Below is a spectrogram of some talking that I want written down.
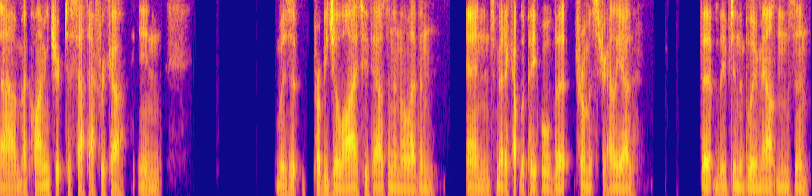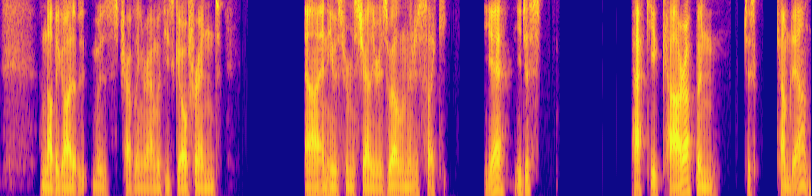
um, a climbing trip to South Africa in was it probably July 2011 and met a couple of people that from Australia that lived in the Blue Mountains and another guy that was traveling around with his girlfriend uh, and he was from Australia as well and they're just like yeah you just pack your car up and just come down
